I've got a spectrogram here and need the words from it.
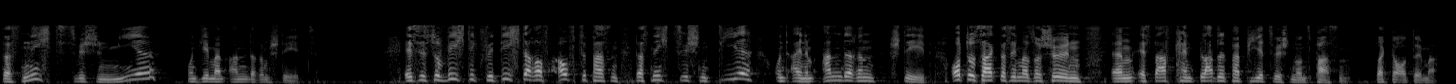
dass nichts zwischen mir und jemand anderem steht. Es ist so wichtig für dich darauf aufzupassen, dass nichts zwischen dir und einem anderen steht. Otto sagt das immer so schön, ähm, es darf kein Blattelpapier zwischen uns passen, sagt der Otto immer.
